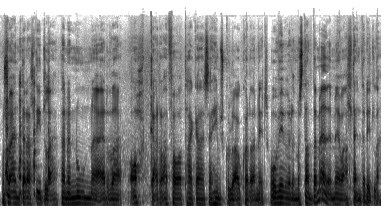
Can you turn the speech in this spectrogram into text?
Og svo endar allt illa. Þannig að núna er það okkar að fá að taka þessar heimskulega ákvarðanir og við verðum að standa með þeim ef allt endar illa.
